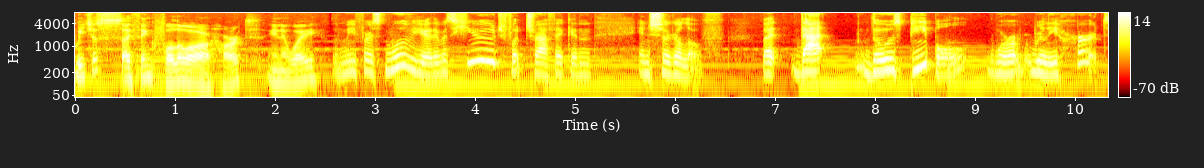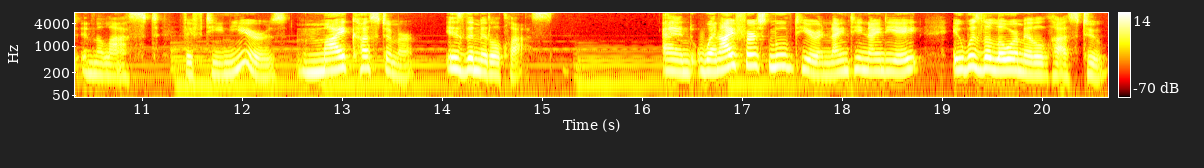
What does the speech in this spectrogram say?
we just I think follow our heart in a way. When we first moved here there was huge foot traffic in in Sugarloaf. But that those people were really hurt in the last 15 years. My customer is the middle class. And when I first moved here in 1998, it was the lower middle class too.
